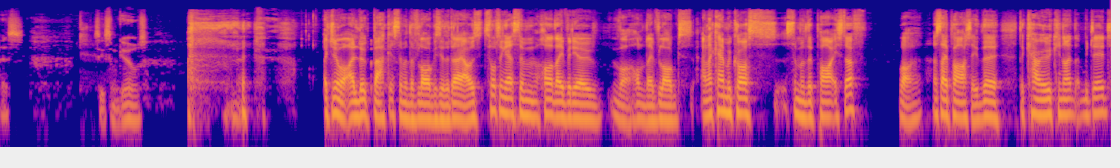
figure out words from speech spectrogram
the piss, see some girls. Do you know what? I looked back at some of the vlogs the other day. I was sorting out some holiday video, well, holiday vlogs, and I came across some of the party stuff. Well, I say party, the the karaoke night that we did.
